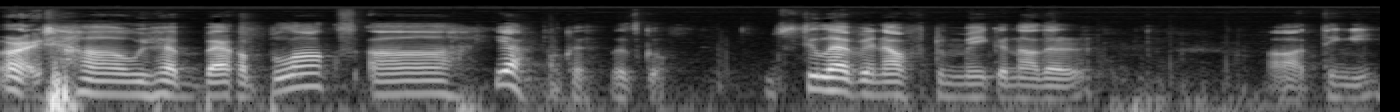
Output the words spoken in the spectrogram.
Alright, uh, we have backup blocks. Uh, yeah, okay, let's go. Still have enough to make another uh, thingy.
